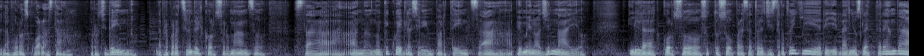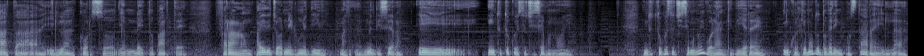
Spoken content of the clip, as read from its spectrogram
lavoro a scuola sta procedendo, la preparazione del corso romanzo sta andando anche quella, siamo in partenza più o meno a gennaio. Il corso sottosopra è stato registrato ieri, la newsletter è andata, il corso di Amleto parte fra un paio di giorni, lunedì, lunedì sera. E e in tutto questo ci siamo noi. In tutto questo ci siamo noi vuole anche dire in qualche modo dover impostare il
